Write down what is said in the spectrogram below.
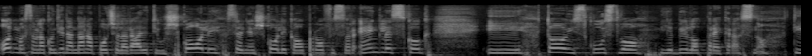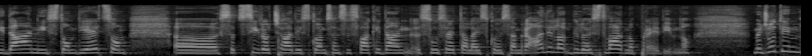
odmah sam nakon tjedan dana počela raditi u školi, srednjoj školi kao profesor engleskog i to iskustvo je bilo prekrasno. Ti dani s tom djecom, eh, sa siročadi s kojom sam se svaki dan susretala i s kojim sam radila, bilo je stvarno predivno. Međutim,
